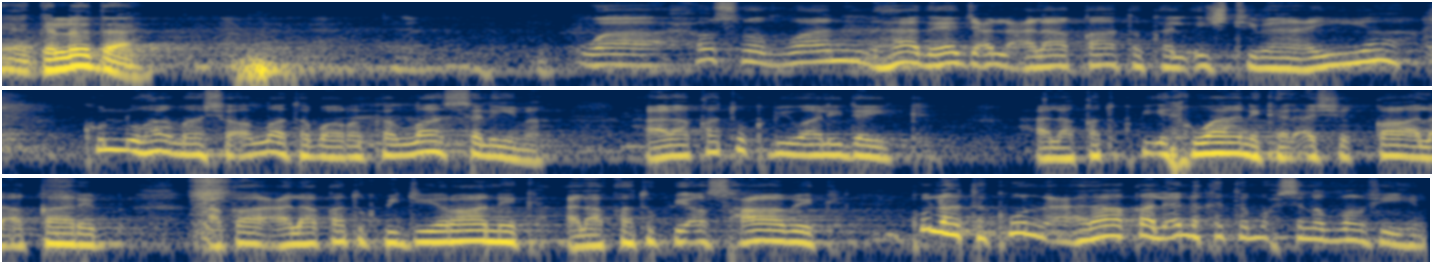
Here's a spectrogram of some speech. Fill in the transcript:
Ya keluar وحسن الظن هذا يجعل علاقاتك الاجتماعية كلها ما شاء الله تبارك الله سليمة. علاقتك بوالديك علاقتك بإخوانك الأشقاء الأقارب علاقتك بجيرانك علاقتك بأصحابك كلها تكون علاقة لأنك أنت محسن الظن فيهم.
